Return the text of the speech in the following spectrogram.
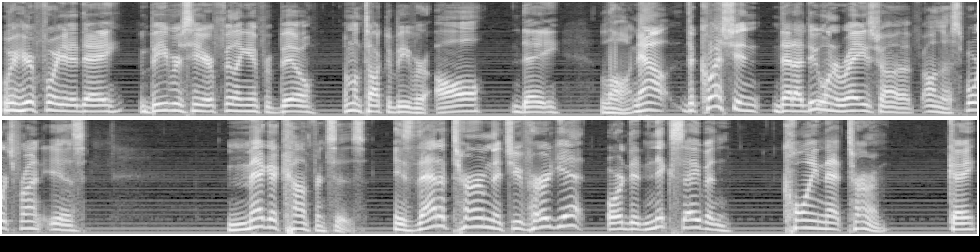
We're here for you today. Beaver's here filling in for Bill. I'm going to talk to Beaver all day long. Now, the question that I do want to raise uh, on the sports front is mega conferences. Is that a term that you've heard yet? Or did Nick Saban coin that term? Okay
